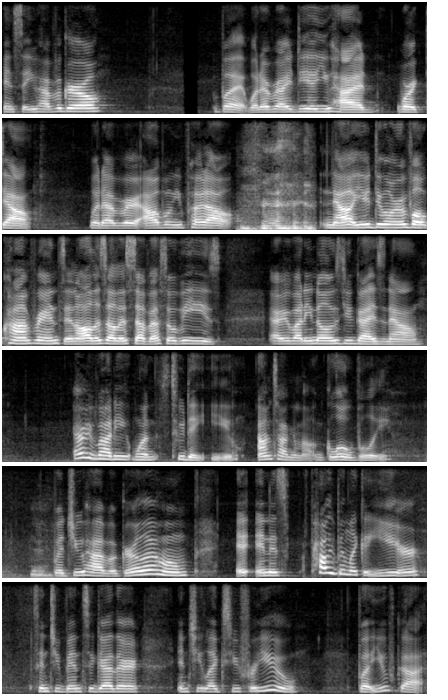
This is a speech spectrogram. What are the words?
and say you have a girl, but whatever idea you had worked out, whatever album you put out, now you're doing revolt conference and all this other stuff, SOBs. Everybody knows you guys now. Everybody wants to date you. I'm talking about globally. Hmm. But you have a girl at home, and it's probably been like a year since you've been together, and she likes you for you. But you've got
